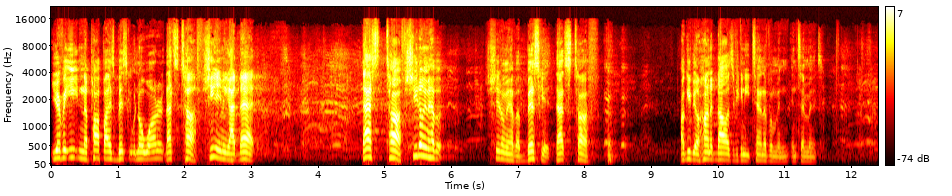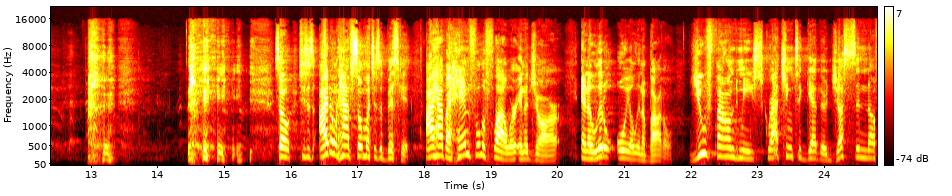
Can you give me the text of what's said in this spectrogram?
You ever eaten a Popeye's biscuit with no water? That's tough. She ain't even got that. That's tough. She don't even have a she don't even have a biscuit. That's tough. I'll give you hundred dollars if you can eat ten of them in, in ten minutes. so she says, I don't have so much as a biscuit. I have a handful of flour in a jar and a little oil in a bottle. You found me scratching together just enough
